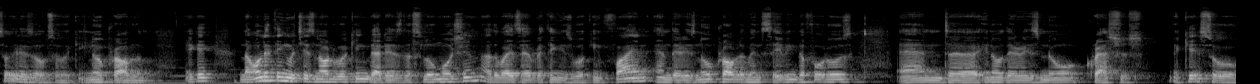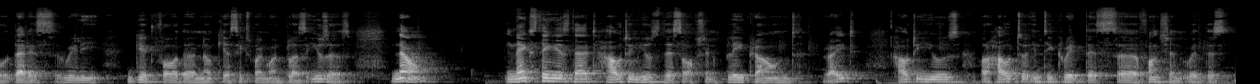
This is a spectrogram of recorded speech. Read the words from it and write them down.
so it is also working. No problem. Okay? The only thing which is not working that is the slow motion. Otherwise everything is working fine and there is no problem in saving the photos and uh, you know there is no crashes. Okay? So that is really good for the Nokia 6.1 plus users. Now next thing is that how to use this option playground right? How to use or how to integrate this uh, function with this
